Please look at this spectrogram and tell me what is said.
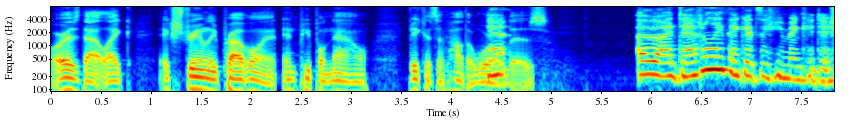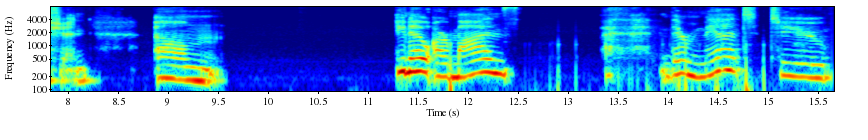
or is that like extremely prevalent in people now because of how the world is? Oh, I definitely think it's a human condition. Um, you know, our minds, they're meant to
